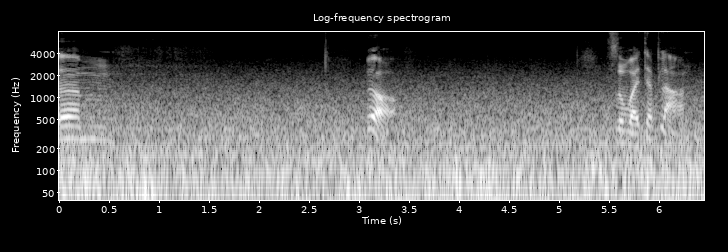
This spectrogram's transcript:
Ähm. Ja. Soweit der Plan.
